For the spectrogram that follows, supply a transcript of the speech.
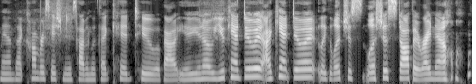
man, that conversation he was having with that kid too about you. You know, you can't do it, I can't do it. Like let's just let's just stop it right now.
